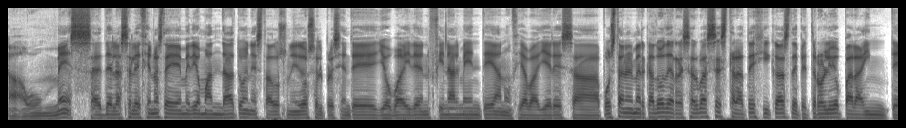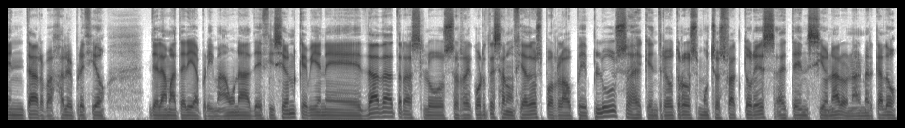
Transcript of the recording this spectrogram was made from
Un mes de las elecciones de medio mandato en Estados Unidos, el presidente Joe Biden finalmente anunciaba ayer esa puesta en el mercado de reservas estratégicas de petróleo para intentar bajar el precio de la materia prima. Una decisión que viene dada tras los recortes anunciados por la OPE Plus, eh, que entre otros muchos factores eh, tensionaron al mercado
